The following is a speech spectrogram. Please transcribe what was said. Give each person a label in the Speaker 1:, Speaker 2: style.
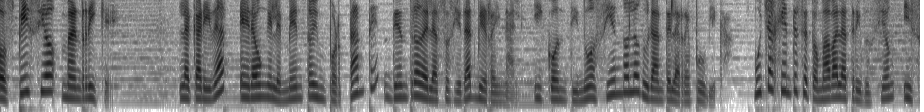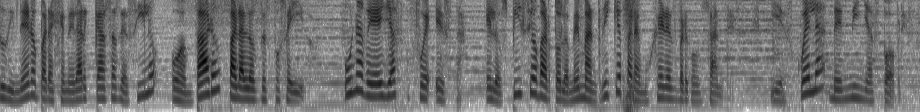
Speaker 1: Hospicio Manrique. La caridad era un elemento importante dentro de la sociedad virreinal y continuó siéndolo durante la República. Mucha gente se tomaba la atribución y su dinero para generar casas de asilo o amparo para los desposeídos. Una de ellas fue esta, el Hospicio Bartolomé Manrique para Mujeres Vergonzantes y Escuela de Niñas Pobres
